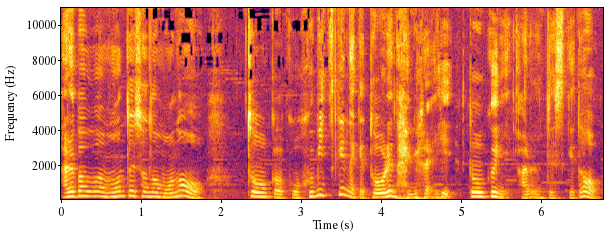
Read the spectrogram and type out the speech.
アルバムは本当にその物をとかこう踏みつけなきゃ通れないぐらい遠くにあるんですけど、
